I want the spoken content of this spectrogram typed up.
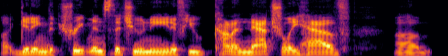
uh, getting the treatments that you need if you kind of naturally have um,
